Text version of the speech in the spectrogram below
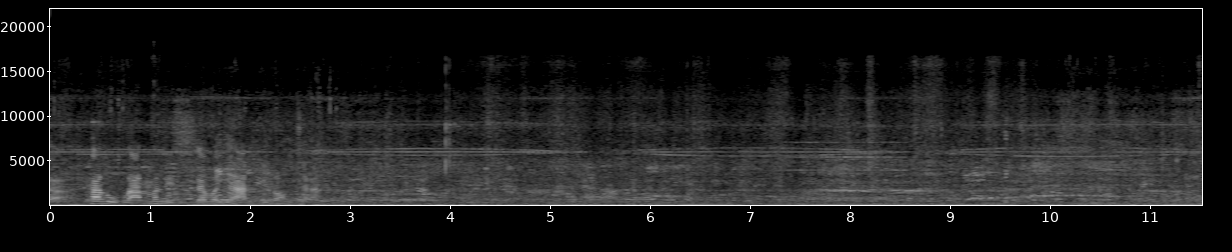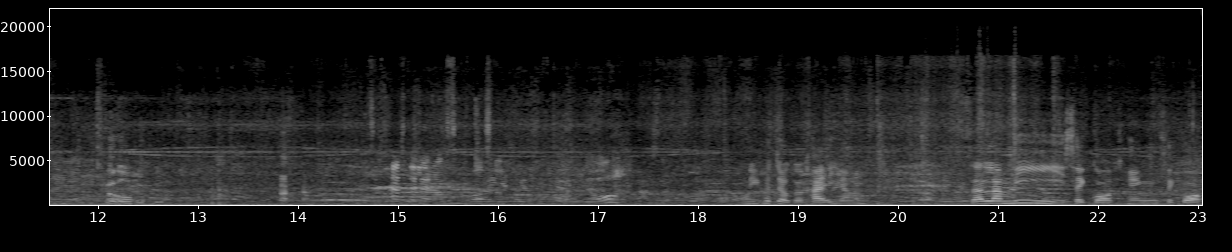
ก็ ถ้าลูกหลานมาเล่นแต่ว่ายานพี่น้องจ้ะนี่เขาเจ้าก็ขายอหยังซาลามี่ใส่กรอกแห่งใส่กรอก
